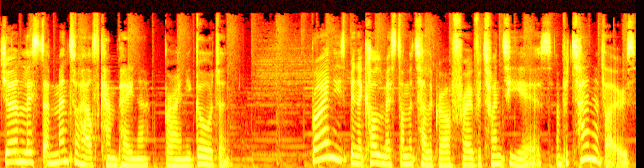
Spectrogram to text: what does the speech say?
journalist and mental health campaigner Bryony Gordon. Bryony's been a columnist on The Telegraph for over 20 years, and for 10 of those,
